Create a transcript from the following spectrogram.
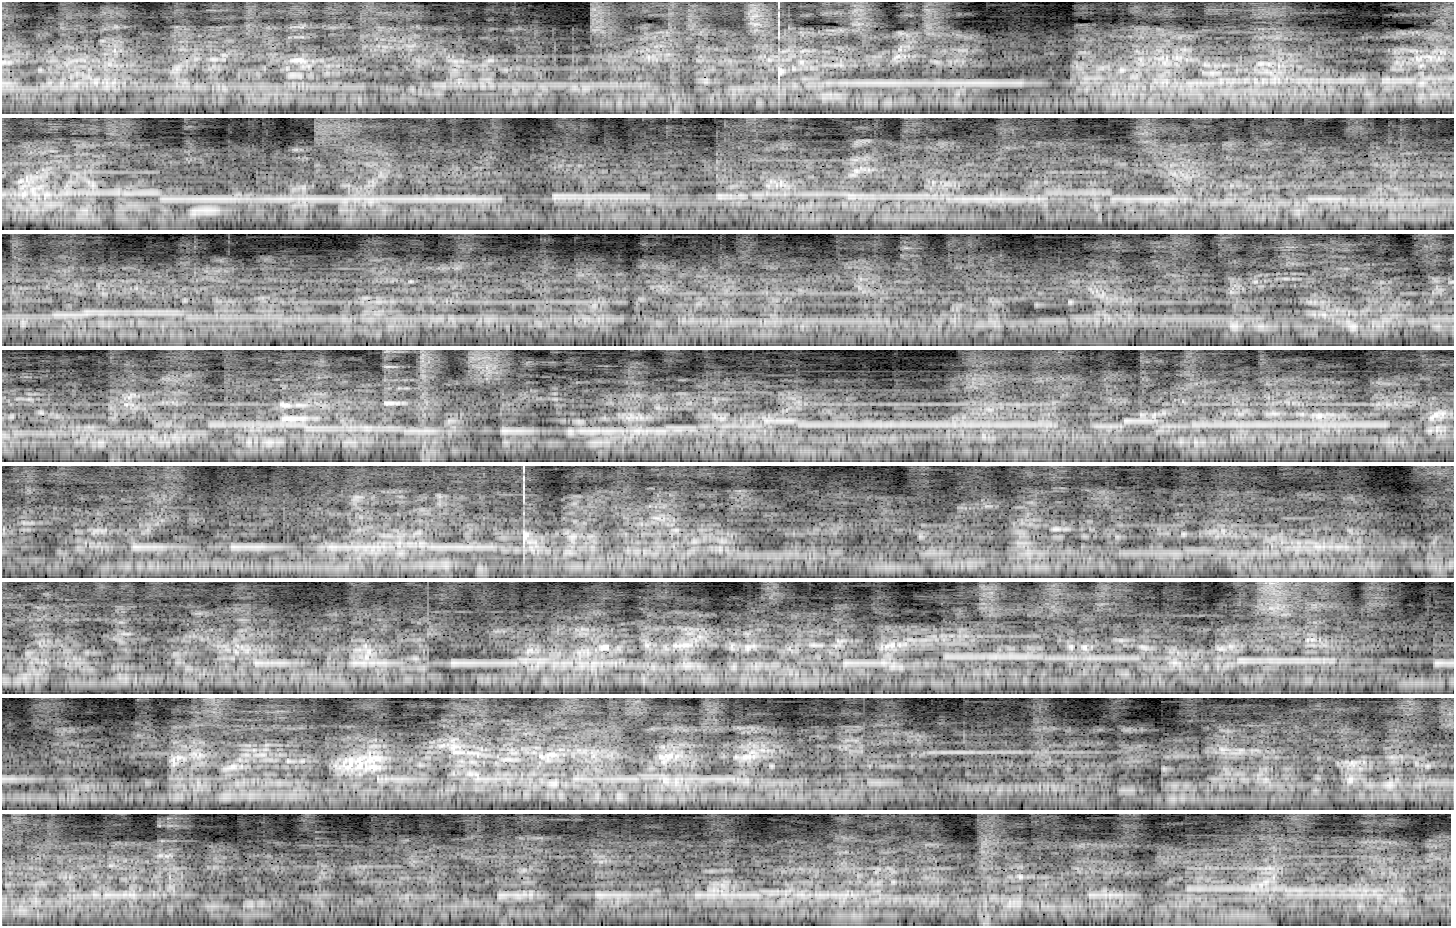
からまあ今のうちより上がるところ自分で言っちゃう自分のこと自分で言っちゃうでも皆さんは覚えてるありがとういいのマスターは言ってるさこれのさあのいや責任は負うよ責任は負うけど負うけど責任は負うのは別に構わないんだけど見るからに油が。まあまあ分からんでもないよだからそういうあれ仕事の仕方してるとまあ分からんでもないだってそういう人あクリアに対する気遣いをしない人間完全職種じゃない見えてないですけ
